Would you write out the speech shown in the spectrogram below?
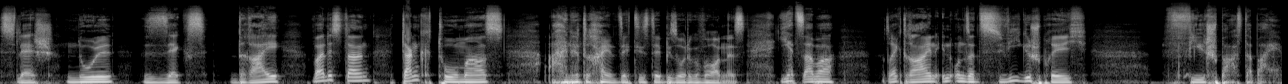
slash 063 weil es dann dank Thomas eine 63. Episode geworden ist. Jetzt aber direkt rein in unser Zwiegespräch. Viel Spaß dabei.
